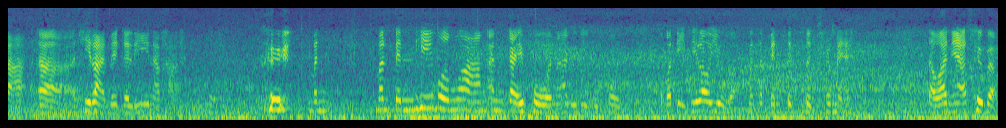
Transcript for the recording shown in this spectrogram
ร้านเอ่อที่ร้านเบเกอรี่นะคะ คือมันมันเป็นที่เวิงวางอันไกลโพ้นนะดูดิทุกคน ปกติที่เราอยู่อะ มันจะเป็นตึกๆใช่ไหมแต่ว่าเนี้ยคือแบบ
